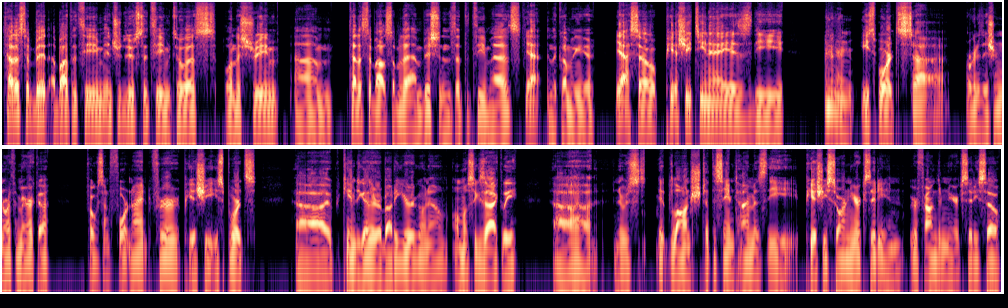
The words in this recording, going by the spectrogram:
tell us a bit about the team, introduce the team to us on the stream. Um, tell us about some of the ambitions that the team has Yeah. in the coming year. Yeah, so PSG TNA is the esports uh, organization in North America, focused on Fortnite for PSG esports. Uh, came together about a year ago now, almost exactly. Uh, and it was it launched at the same time as the PSG store in New York City, and we were founded in New York City, so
